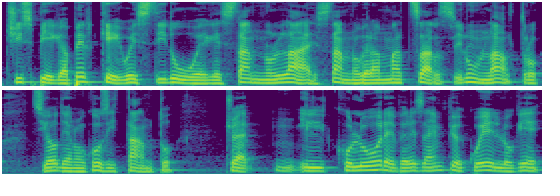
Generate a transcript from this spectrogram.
ci spiega perché questi due che stanno là e stanno per ammazzarsi l'un l'altro si odiano così tanto. Cioè il colore per esempio è quello che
